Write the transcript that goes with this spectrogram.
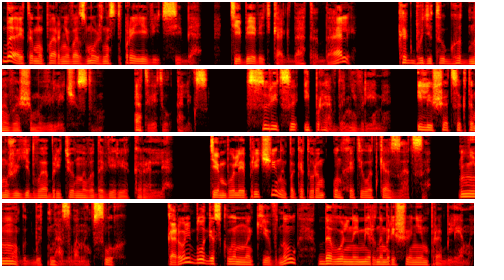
Дай этому парню возможность проявить себя. Тебе ведь когда-то дали. «Как будет угодно вашему величеству», — ответил Алекс. «Ссориться и правда не время, и лишаться к тому же едва обретенного доверия короля. Тем более причины, по которым он хотел отказаться, не могут быть названы вслух». Король благосклонно кивнул, довольный мирным решением проблемы.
